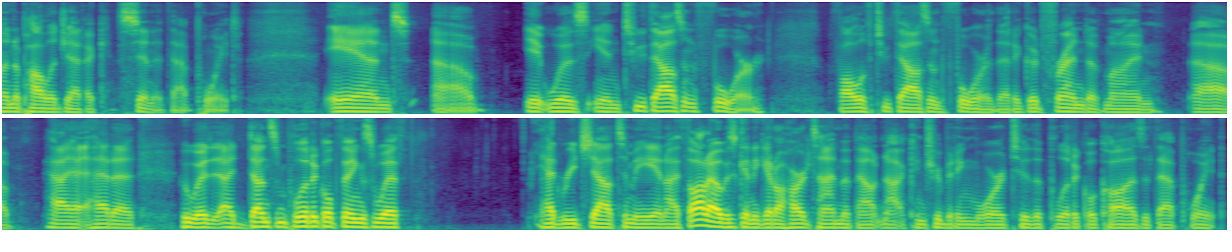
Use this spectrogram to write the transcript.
unapologetic sin at that point. And uh, it was in 2004, fall of 2004, that a good friend of mine uh, had, a who had, I'd done some political things with had reached out to me, and I thought I was going to get a hard time about not contributing more to the political cause at that point.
